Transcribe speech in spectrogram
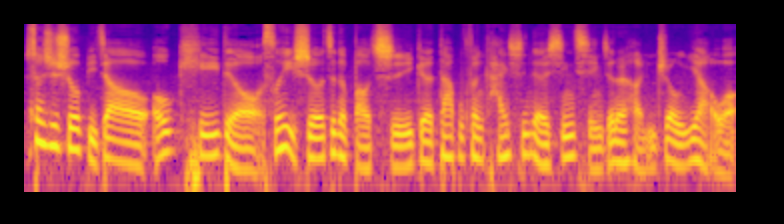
算是说比较 OK 的哦。所以说，真的保持一个大部分开心的心情，真的很重要哦。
